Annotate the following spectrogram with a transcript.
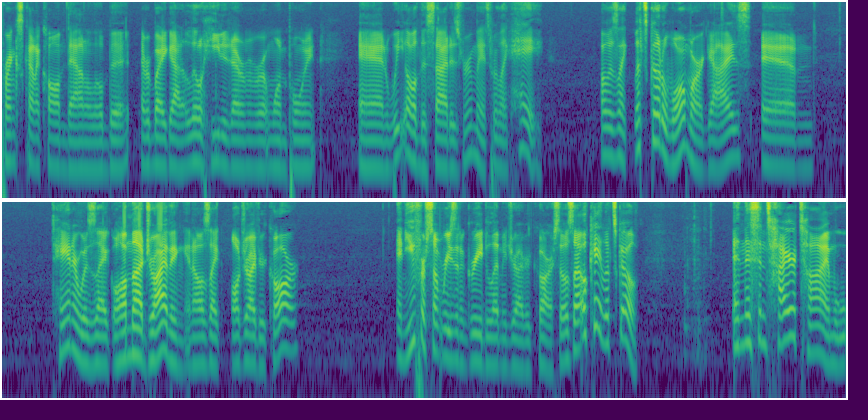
Pranks kind of calmed down a little bit. Everybody got a little heated. I remember at one point, and we all decided as roommates, we're like, "Hey," I was like, "Let's go to Walmart, guys." And Tanner was like, "Well, I'm not driving," and I was like, "I'll drive your car." And you, for some reason, agreed to let me drive your car. So I was like, "Okay, let's go." And this entire time,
